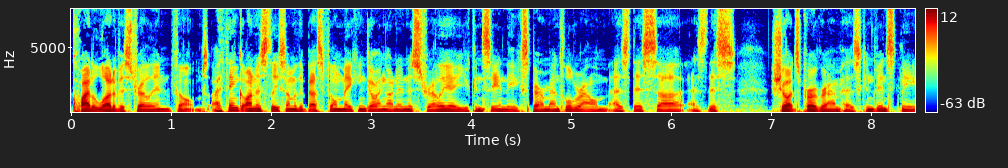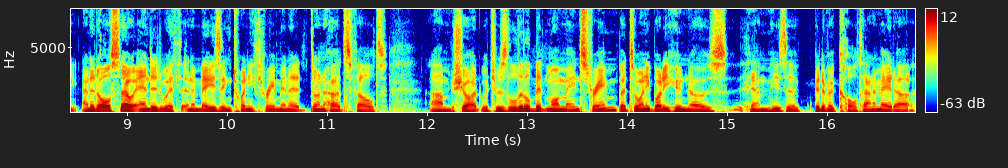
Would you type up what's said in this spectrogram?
quite a lot of Australian films. I think honestly, some of the best filmmaking going on in Australia you can see in the experimental realm, as this uh, as this shorts program has convinced me. And it also ended with an amazing 23 minute Don Hertzfeldt um, which was a little bit more mainstream. But to anybody who knows him, he's a bit of a cult animator.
